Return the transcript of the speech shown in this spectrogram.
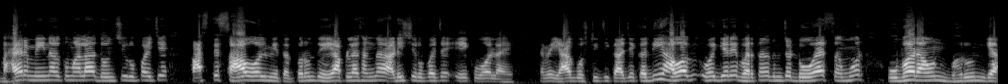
बाहेर मिळणार तुम्हाला दोनशे रुपयाचे पाच ते सहा वॉल मिळतात परंतु हे आपल्याला सांगणार अडीचशे रुपयाचे एक वॉल आहे. त्यामुळे ह्या गोष्टीची काळजी कधी हवा वगैरे भरताना तुमच्या डोळ्यासमोर उभं राहून भरून घ्या.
